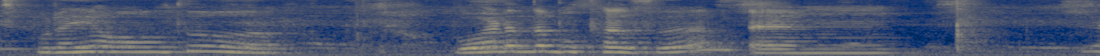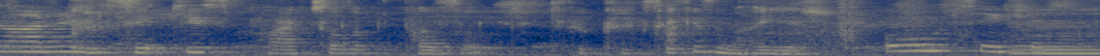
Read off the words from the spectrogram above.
Evet, buraya oldu. Bu arada bu puzzle Yani 48 parçalı bir puzzle. 48 mi? Hayır. 18. Hmm,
